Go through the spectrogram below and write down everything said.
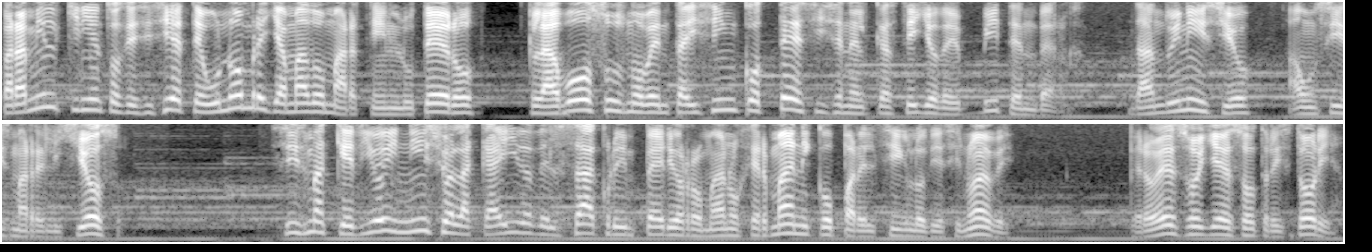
Para 1517, un hombre llamado Martín Lutero clavó sus 95 tesis en el castillo de Wittenberg, dando inicio a un cisma religioso. Cisma que dio inicio a la caída del Sacro Imperio Romano Germánico para el siglo XIX. Pero eso ya es otra historia.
